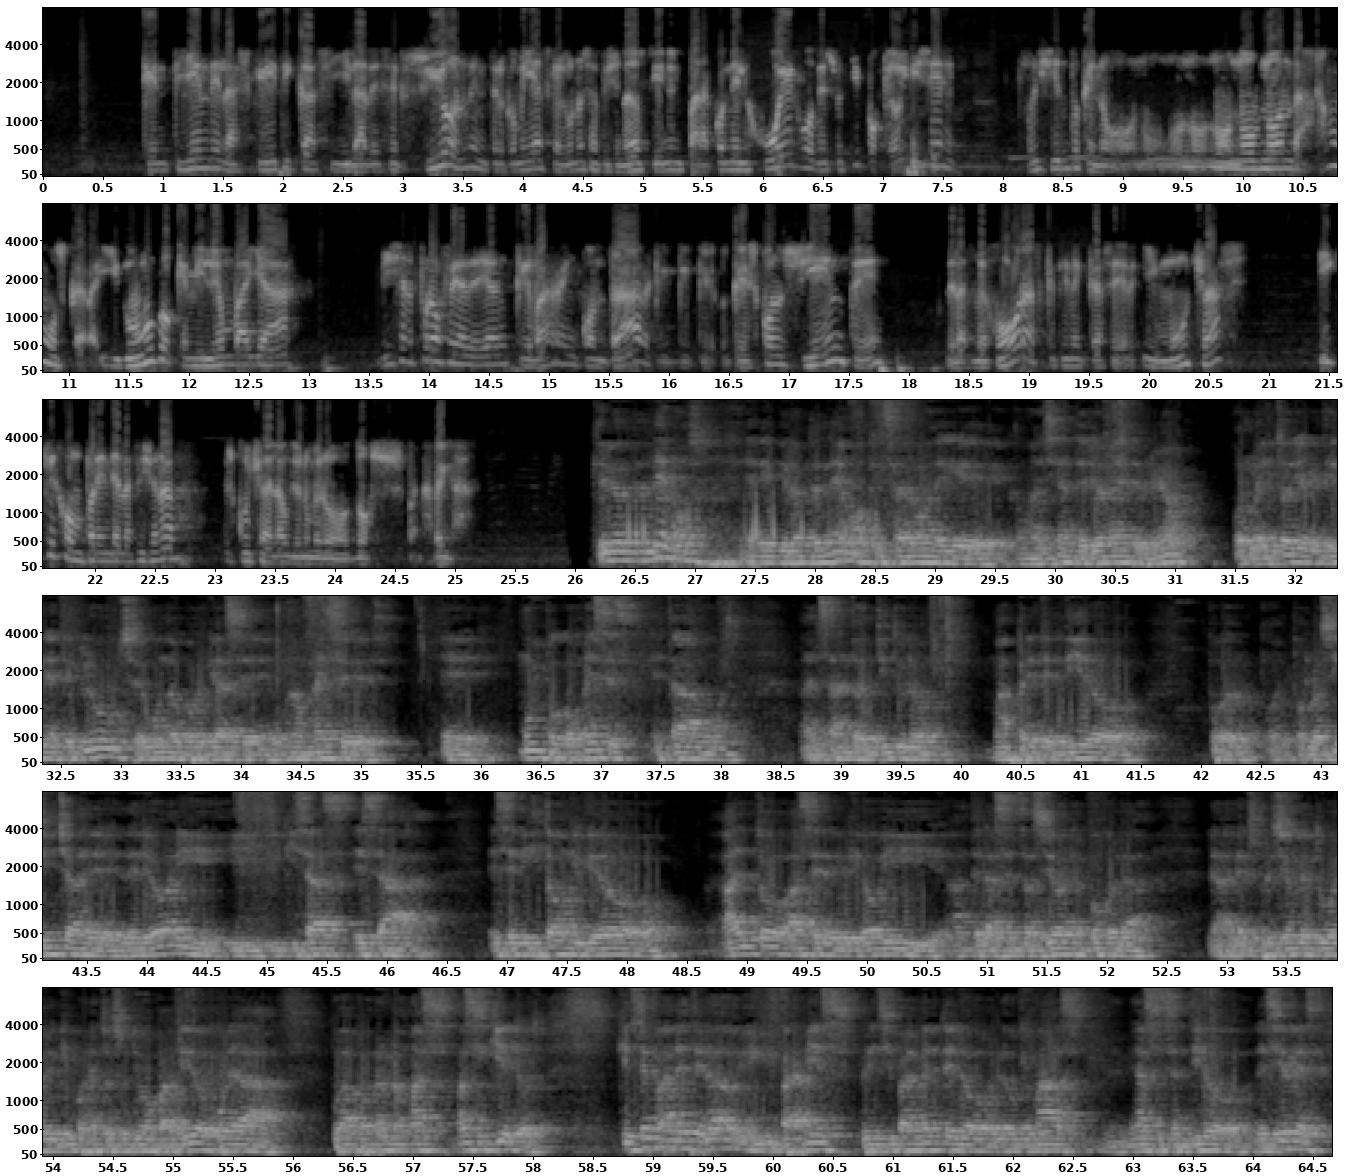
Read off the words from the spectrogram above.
que entiende las críticas y la decepción, entre comillas, que algunos aficionados tienen para con el juego de su equipo, que hoy dicen, hoy siento que no, no, no, no, no, no andamos, cara, y dudo que mi León vaya dice el profe Adrián que va a reencontrar, que, que, es consciente de las mejoras que tiene que hacer y muchas, y que comprende al aficionado. Escucha el audio número 2, venga. Que lo entendemos, eh, que lo entendemos, que sabemos de que, como decía anteriormente, primero por la historia que tiene este club, segundo porque hace unos meses, eh, muy pocos meses, estábamos alzando el título más pretendido por, por, los hinchas de, León y, quizás esa, ese listón que quedó alto hace de que hoy, ante la sensación un poco la, la, expresión que tuvo el equipo en estos últimos partidos, pueda, pueda ponernos más, más inquietos. Que sepan de este lado, y para mí es principalmente lo, lo que más me hace sentido decirles,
